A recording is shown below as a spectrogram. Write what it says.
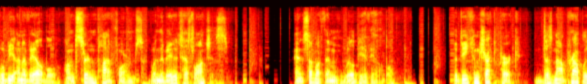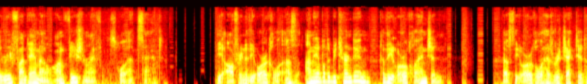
will be unavailable on certain platforms when the beta test launches, and some of them will be available. The Deconstruct perk does not properly refund ammo on fusion rifles. Well, that's sad. The offering of the Oracle is unable to be turned in to the Oracle engine. Thus, the Oracle has rejected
